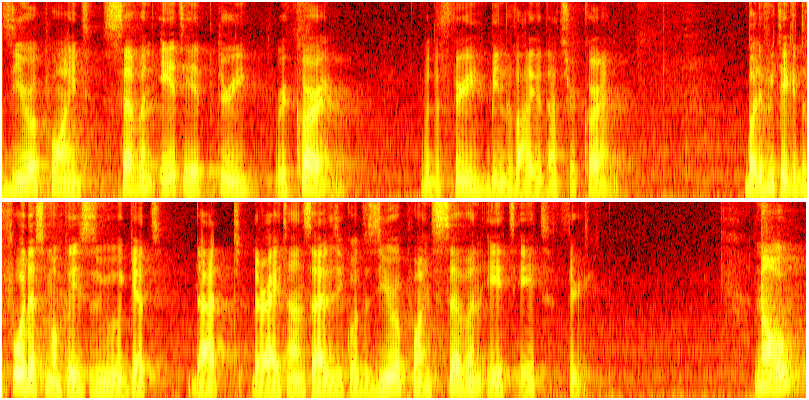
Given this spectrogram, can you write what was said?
0.7883 recurring, with the 3 being the value that's recurring. But if we take it to four decimal places, we will get that the right hand side is equal to 0.7883. Now,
